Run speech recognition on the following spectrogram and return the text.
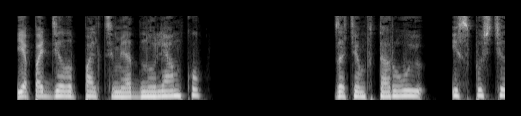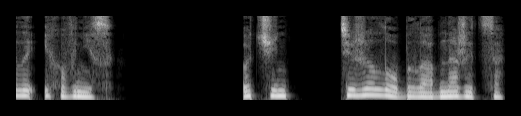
я поддела пальцами одну лямку, затем вторую и спустила их вниз. Очень тяжело было обнажиться.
